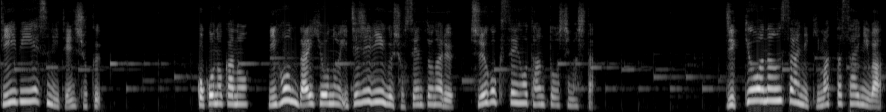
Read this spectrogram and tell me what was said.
TBS に転職。9日の日本代表の一次リーグ初戦となる中国戦を担当しました。実況アナウンサーに決まった際には、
